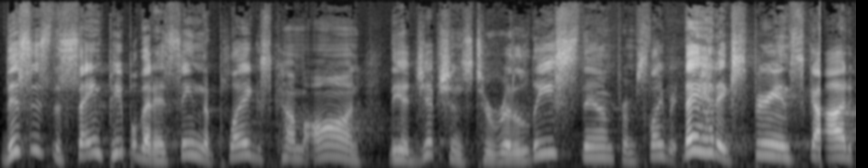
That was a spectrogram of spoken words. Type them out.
This is the same people that had seen the plagues come on the Egyptians to release them from slavery. They had experienced God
